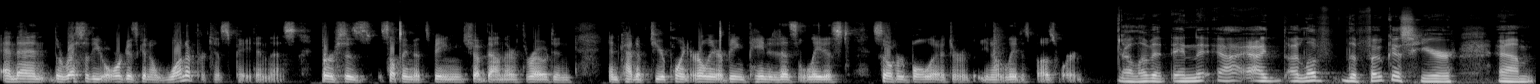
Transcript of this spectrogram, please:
and then the rest of the org is going to want to participate in this versus something that's being shoved down their throat and and kind of to your point earlier being painted as the latest silver bullet or you know latest buzzword I love it, and I I, I love the focus here. Um,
